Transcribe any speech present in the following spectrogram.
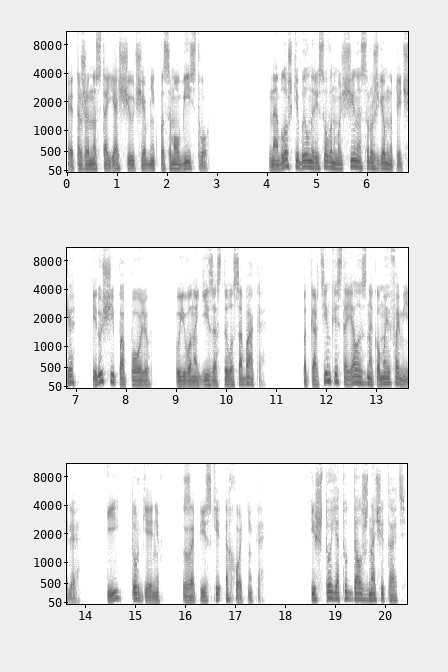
«Это же настоящий учебник по самоубийству». На обложке был нарисован мужчина с ружьем на плече идущий по полю. У его ноги застыла собака. Под картинкой стояла знакомая фамилия. И Тургенев. Записки охотника. «И что я тут должна читать?»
